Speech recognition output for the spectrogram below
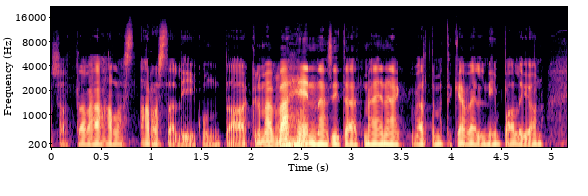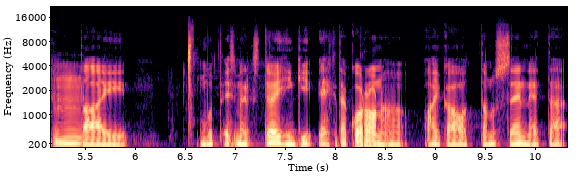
saattaa vähän harras- harrastaa liikuntaa. Kyllä mä Mm. vähennän sitä, että mä en enää välttämättä kävele niin paljon. Mm. Tai, mutta esimerkiksi töihinkin, ehkä tämä korona-aika on ottanut sen, että,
